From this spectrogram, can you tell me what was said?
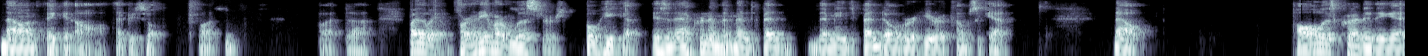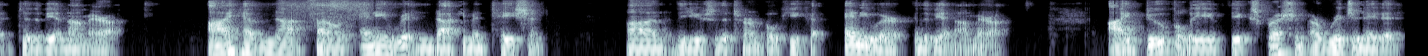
now I'm thinking, oh, that'd be so fun. But uh, by the way, for any of our listeners, BOHICA is an acronym that means bend, that means bend over. Here it comes again. Now, Paul is crediting it to the Vietnam era. I have not found any written documentation on the use of the term Bohica anywhere in the Vietnam era. I do believe the expression originated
